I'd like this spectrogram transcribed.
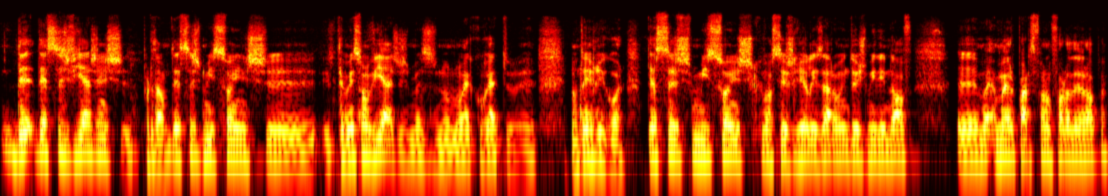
De, dessas viagens, perdão, dessas missões, uh, também são viagens, mas não, não é correto, uh, não tem rigor. Dessas missões que vocês realizaram em 2009, uh, eh, a maior parte foram fora da Europa?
